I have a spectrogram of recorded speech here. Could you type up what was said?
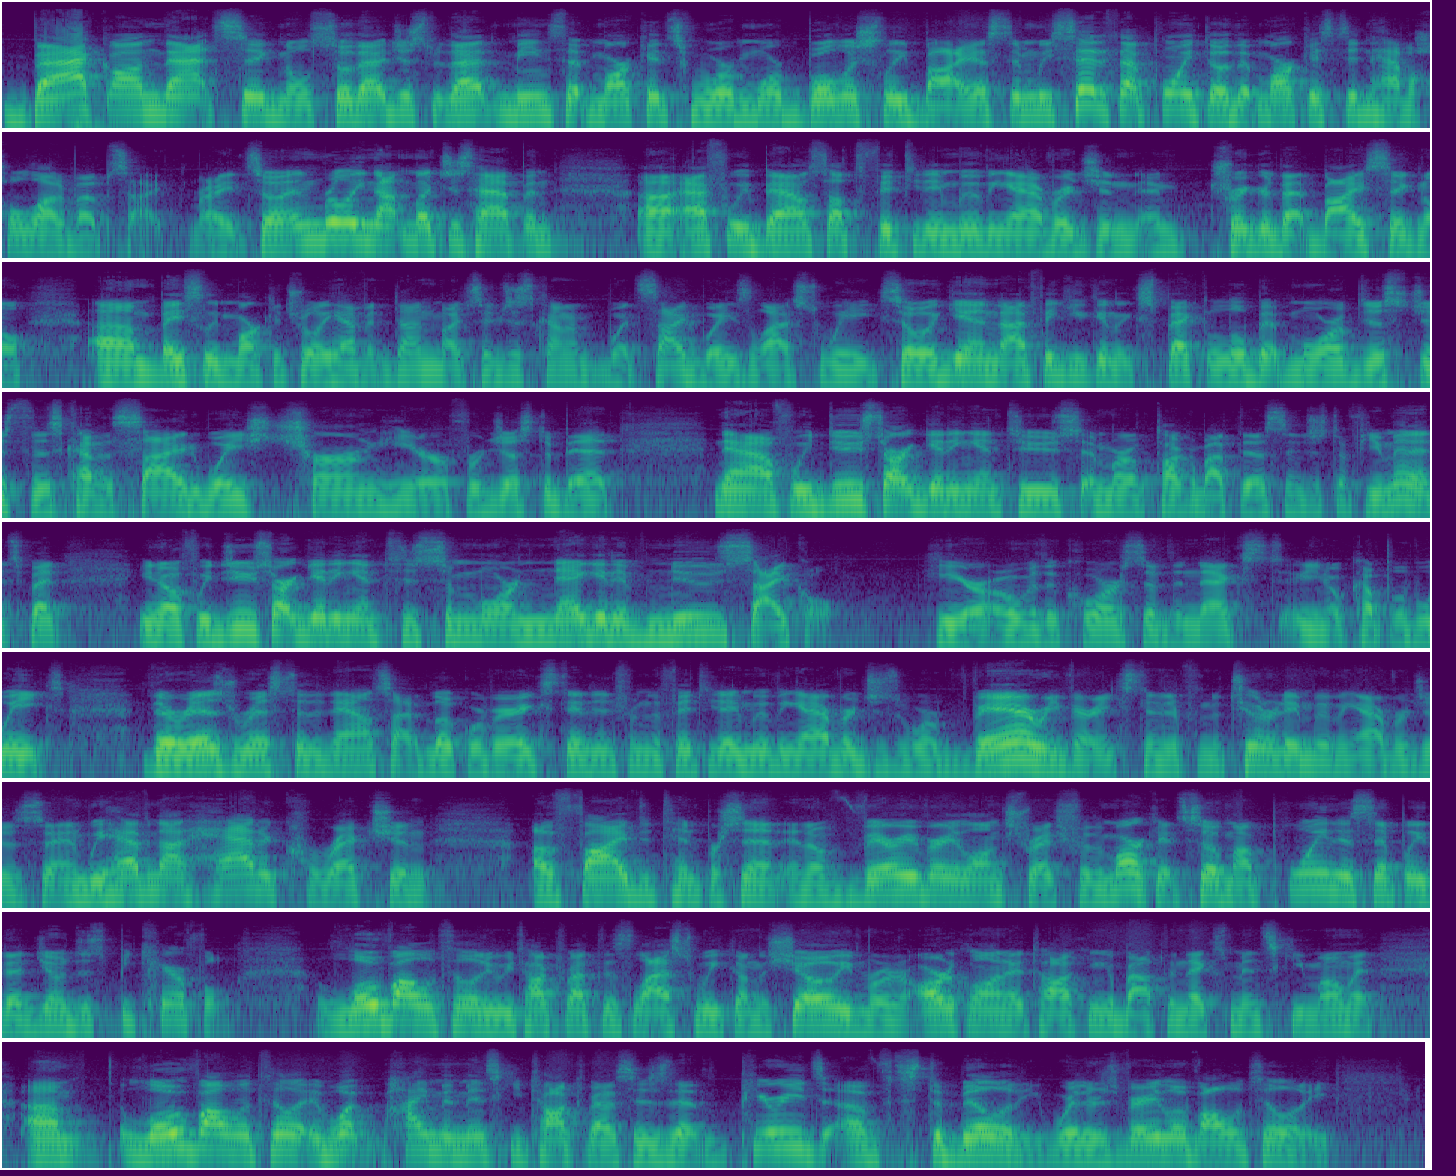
Back on that signal. So that just that means that markets were more bullishly biased. And we said at that point though that markets didn't have a whole lot of upside, right? So and really not much has happened. Uh, after we bounced off the 50-day moving average and, and triggered that buy signal, um, basically markets really haven't done much. They just kind of went sideways last week. So again, I think you can expect a little bit more of just just this kind of sideways churn here for just a bit. Now, if we do start getting into, and we'll talk about this in just a few minutes, but you know, if we do start getting into some more negative news cycle here over the course of the next, you know, couple of weeks, there is risk to the downside. Look, we're very extended from the 50-day moving averages. We're very, very extended from the 200-day moving averages, and we have not had a correction of 5 to 10% in a very, very long stretch for the market. So my point is simply that, you know, just be careful. Low volatility, we talked about this last week on the show, even wrote an article on it talking about the next Minsky moment. Um, low volatility, what Hyman Minsky talked about is that periods of stability where there's very low volatility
